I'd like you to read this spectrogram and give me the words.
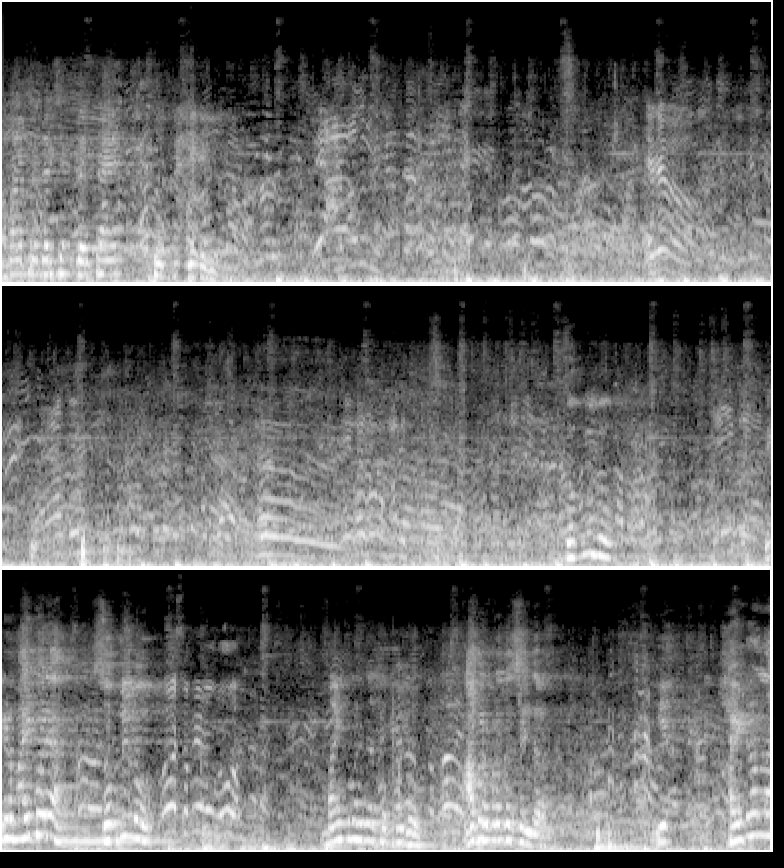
आभार प्रदर्शन करतायत स्वप्नील गेलेले स्वप्नील. भाऊ इकडे माईक वर या. स्वप्नील. भाऊ माईकवर जा स्वप्नील. भाऊ आभार प्रदर्शन करा. हायड्राला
